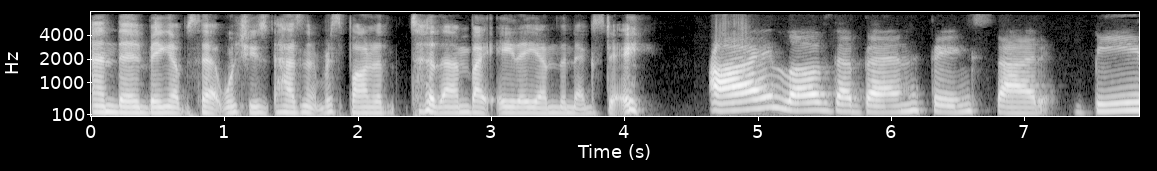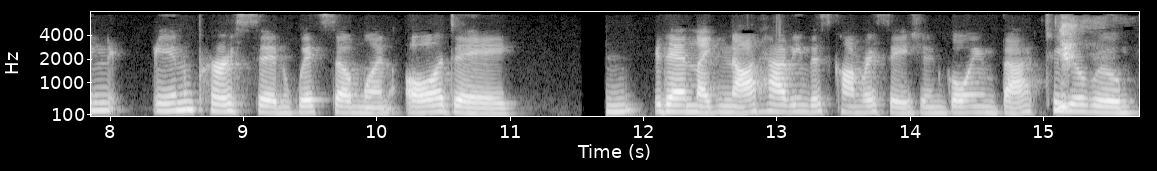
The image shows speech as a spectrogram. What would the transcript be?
and then being upset when she hasn't responded to them by 8 a.m. the next day. I love that Ben thinks that being in person with someone all day then like not having this conversation, going back to your room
